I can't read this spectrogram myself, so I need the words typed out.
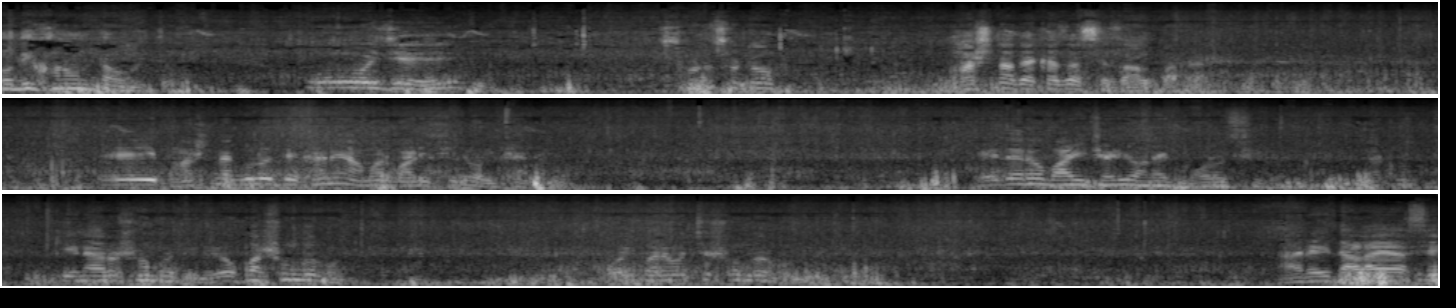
নদী খননটাও হইতো। ওই যে ছোট ছোট ভাসনা দেখা যাচ্ছে জাল পাতার এই ভাসনাগুলো যেখানে আমার বাড়ি ছিল ওইখানে। এদেরও বাড়ি ছাড়ি অনেক বড় ছিল। এখন কেনারও সম্মতি নেই, ওপার সুন্দরবন। ওই পারে হচ্ছে সুন্দরবন। আর এই দাঁড়ায় আছে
